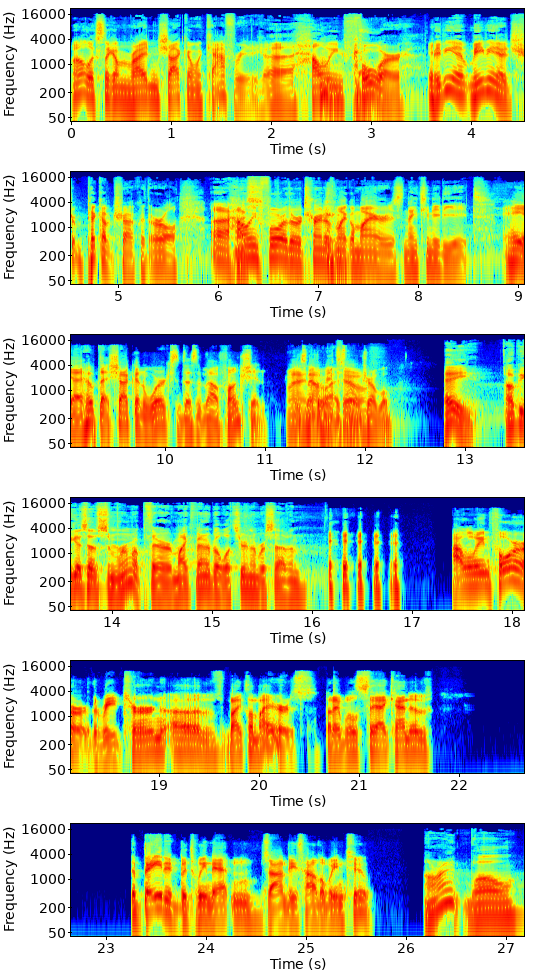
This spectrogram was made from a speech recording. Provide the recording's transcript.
Well, it looks like I'm riding shotgun with Caffrey. Uh, Halloween four, maybe maybe in a tr- pickup truck with Earl. Uh, Halloween four, The Return of Michael Myers, 1988. Hey, I hope that shotgun works and doesn't malfunction. I 'cause know, me otherwise, I'm in trouble. Hey, I hope you guys have some room up there. Mike Vanderbilt, what's your number seven? Halloween four, the return of Michael Myers. But I will say I kind of debated between that and Zombies Halloween two. All right. Well,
